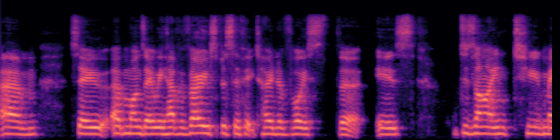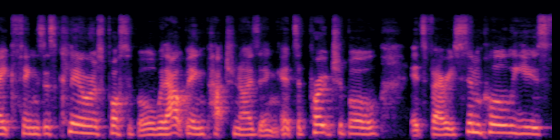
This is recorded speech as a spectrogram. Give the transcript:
Um, so at Monzo, we have a very specific tone of voice that is designed to make things as clear as possible without being patronizing. It's approachable, it's very simple. We use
